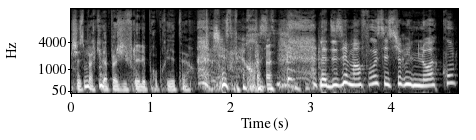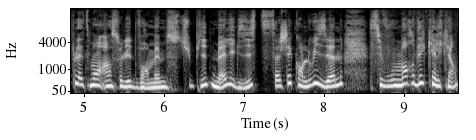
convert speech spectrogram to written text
J'espère qu'il a pas giflé les propriétaires. J'espère aussi. La deuxième info, c'est sur une loi complètement insolite, voire même stupide, mais elle existe. Sachez qu'en Louisiane, si vous mordez quelqu'un,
